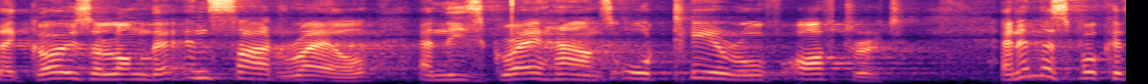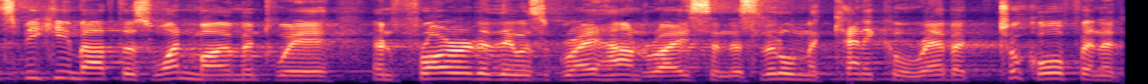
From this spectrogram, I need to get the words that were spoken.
that goes along the inside rail, and these greyhounds all tear off after it. And in this book, it's speaking about this one moment where in Florida there was a greyhound race, and this little mechanical rabbit took off and it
